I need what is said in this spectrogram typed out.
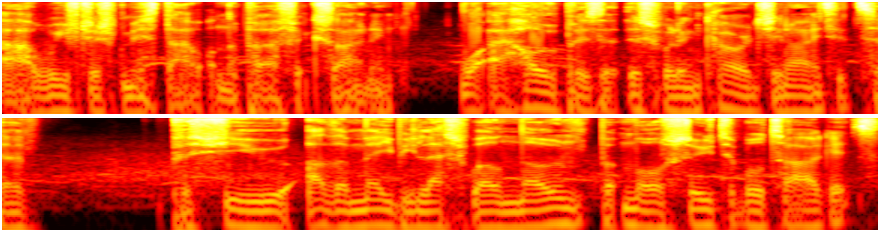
ah, we've just missed out on the perfect signing. What I hope is that this will encourage United to pursue other, maybe less well known, but more suitable targets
